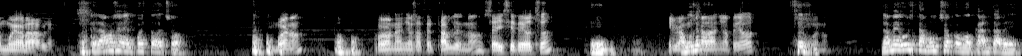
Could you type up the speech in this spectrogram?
Muy agradable. Nos quedamos en el puesto 8. Bueno, fueron años aceptables, ¿no? 6, 7, 8. Sí. Y vamos cada año a peor. Sí. Pero bueno, No me gusta mucho como canta Beth,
